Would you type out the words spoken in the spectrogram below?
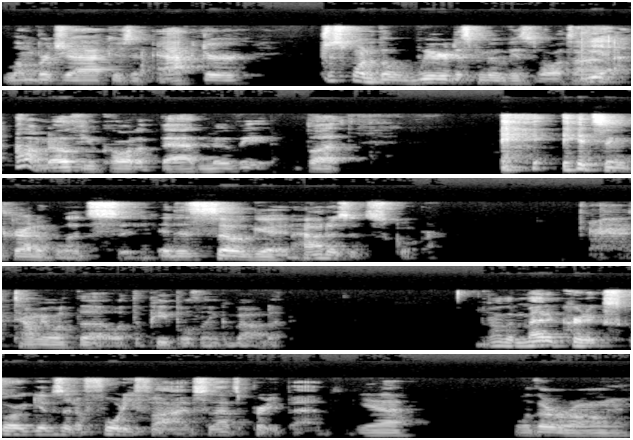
Lumberjack who's an actor. Just one of the weirdest movies of all time. Yeah. I don't know if you call it a bad movie, but it's incredible. let's see. It is so good. How does it score? Tell me what the what the people think about it. No, the Metacritic score gives it a 45, so that's pretty bad. Yeah. Well, they're wrong.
